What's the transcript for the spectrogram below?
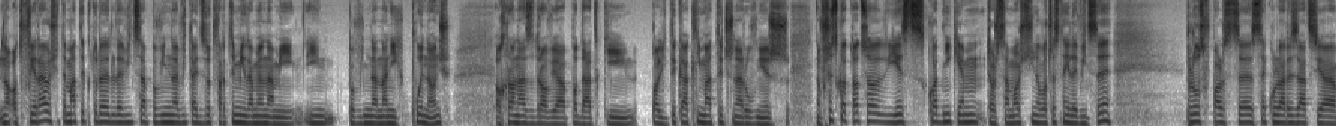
no, otwierają się tematy, które lewica powinna witać z otwartymi ramionami i powinna na nich płynąć. Ochrona zdrowia, podatki, polityka klimatyczna również. No wszystko to, co jest składnikiem tożsamości nowoczesnej lewicy plus w Polsce sekularyzacja,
